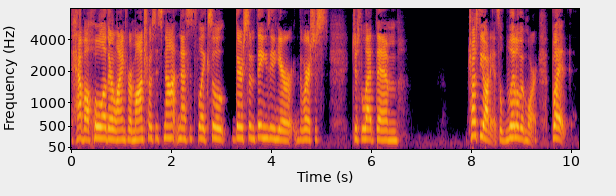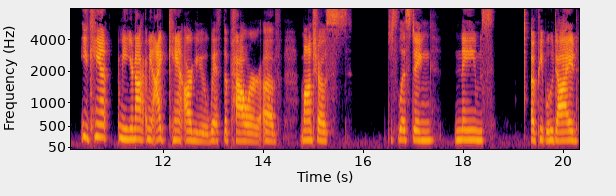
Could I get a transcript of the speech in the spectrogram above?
have a whole other line for Montrose. It's not necessary like so there's some things in here where it's just just let them trust the audience a little bit more. But you can't I mean you're not I mean I can't argue with the power of Montrose just listing names of people who died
